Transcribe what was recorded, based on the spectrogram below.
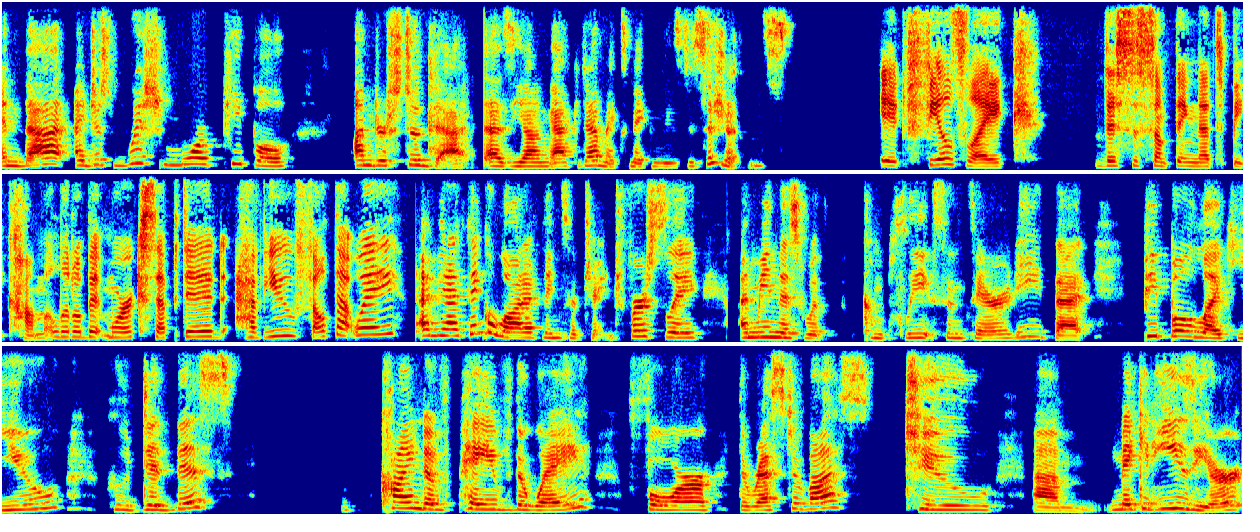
And that I just wish more people understood that as young academics making these decisions. It feels like this is something that's become a little bit more accepted. Have you felt that way? I mean, I think a lot of things have changed. Firstly, I mean this with complete sincerity that people like you who did this kind of paved the way for the rest of us to um, make it easier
